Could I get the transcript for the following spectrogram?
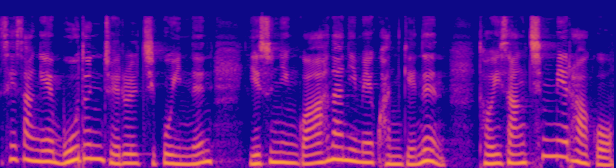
세상의 모든 죄를 지고 있는 예수님과 하나님의 관계는 더 이상 친밀하고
